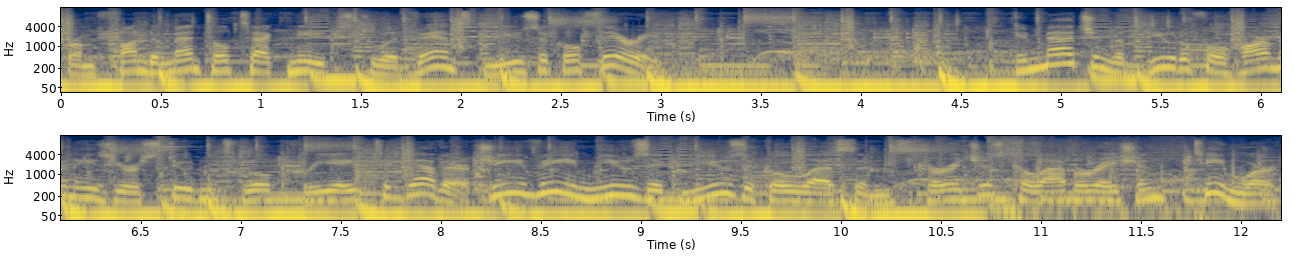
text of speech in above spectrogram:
from fundamental techniques to advanced musical theory. Imagine the beautiful harmonies your students will create together. JV Music musical lessons encourages collaboration, teamwork,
